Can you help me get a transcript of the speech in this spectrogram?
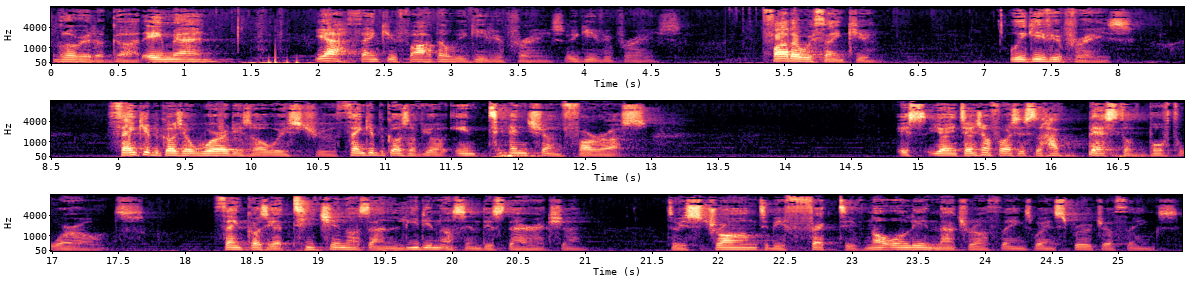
Glory to God. Amen. Yeah, thank you, Father. We give you praise. We give you praise. Father, we thank you. We give you praise. Thank you because your word is always true. Thank you because of your intention for us. It's, your intention for us is to have best of both worlds. Thank you because you're teaching us and leading us in this direction. To be strong, to be effective, not only in natural things, but in spiritual things.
